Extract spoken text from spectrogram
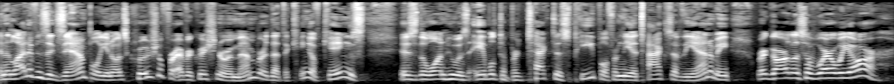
And in light of his example, you know, it's crucial for every Christian to remember that the King of Kings is the one who is able to protect his people from the attacks of the enemy, regardless of where we are.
